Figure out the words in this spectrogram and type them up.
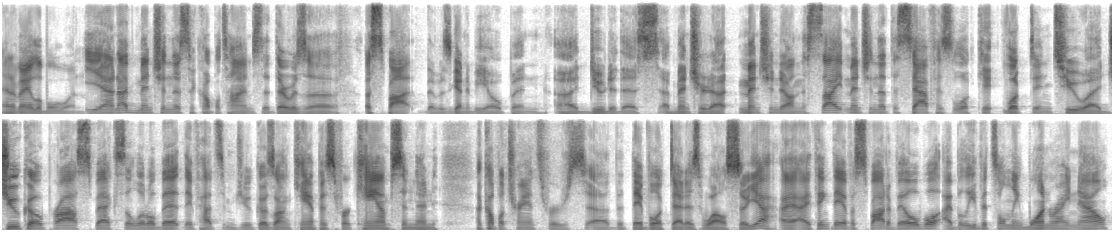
an available one. Yeah, and I've mentioned this a couple times that there was a, a spot that was going to be open uh, due to this. I've mentioned uh, mentioned it on the site. Mentioned that the staff has looked looked into uh, JUCO prospects a little bit. They've had some JUCOs on campus for camps, and then a couple transfers uh, that they've looked at as well. So yeah, I, I, think they have a spot available. I believe it's only one right now.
